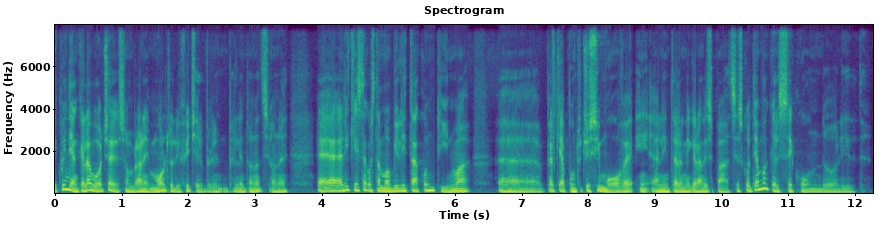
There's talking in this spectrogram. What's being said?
e quindi anche la voce, sono brani molto difficili per, per l'intonazione, è richiesta questa mobilità continua eh, perché appunto ci si muove in, all'interno di grandi spazi. Ascoltiamo anche il secondo lead.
